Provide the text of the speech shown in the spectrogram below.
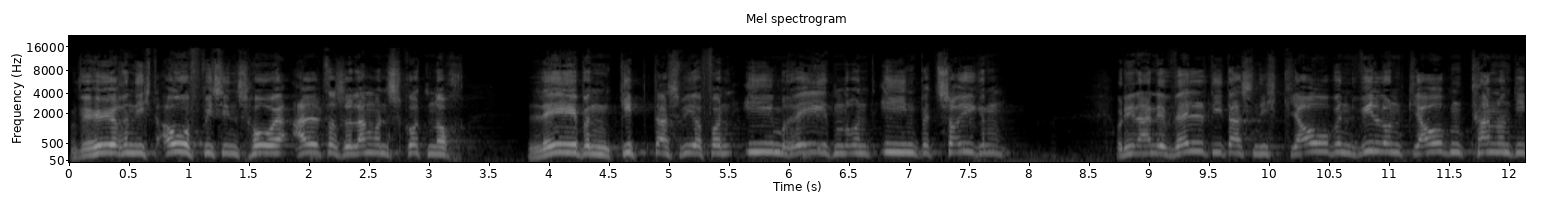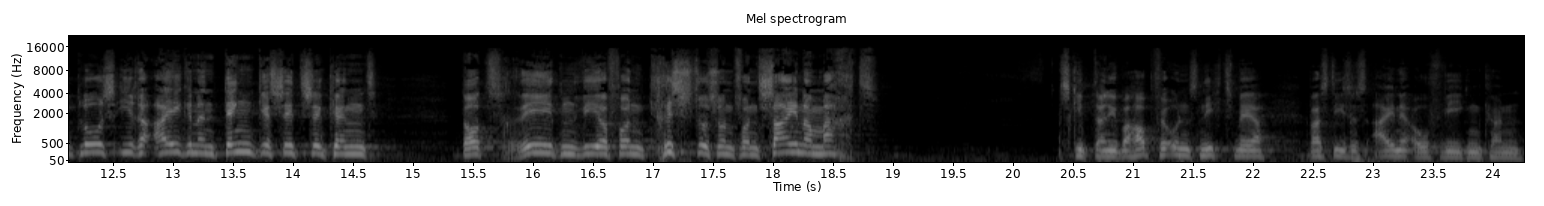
Und wir hören nicht auf bis ins hohe Alter, solange uns Gott noch Leben gibt, dass wir von ihm reden und ihn bezeugen. Und in eine Welt, die das nicht glauben will und glauben kann und die bloß ihre eigenen Denkgesetze kennt, dort reden wir von Christus und von seiner Macht. Es gibt dann überhaupt für uns nichts mehr, was dieses eine aufwiegen kann.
